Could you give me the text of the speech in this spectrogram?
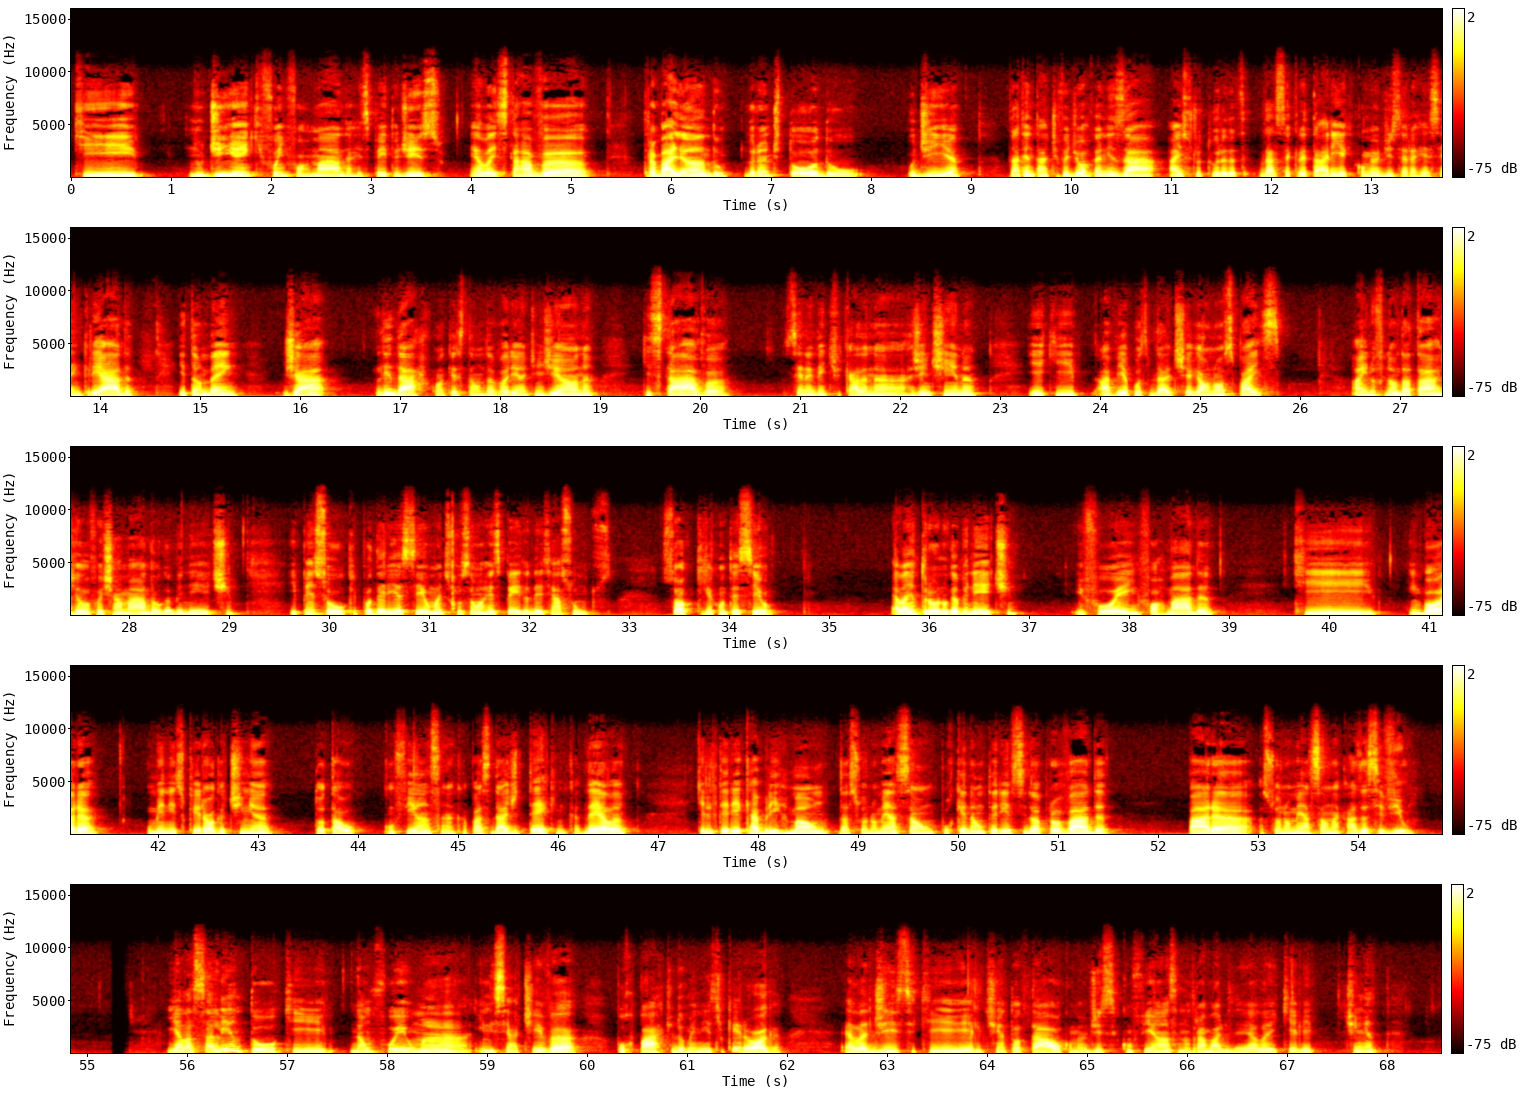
que no dia em que foi informada a respeito disso, ela estava trabalhando durante todo o dia na tentativa de organizar a estrutura da secretaria, que, como eu disse, era recém-criada, e também já lidar com a questão da variante indiana, que estava sendo identificada na Argentina e que havia a possibilidade de chegar ao nosso país. Aí, no final da tarde, ela foi chamada ao gabinete e pensou que poderia ser uma discussão a respeito desses assuntos. Só que o que aconteceu? Ela entrou no gabinete e foi informada que, embora o ministro Queiroga tinha total confiança na capacidade técnica dela, que ele teria que abrir mão da sua nomeação porque não teria sido aprovada para a sua nomeação na Casa Civil. E ela salientou que não foi uma iniciativa por parte do ministro Queiroga. Ela disse que ele tinha total, como eu disse, confiança no trabalho dela e que ele tinha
